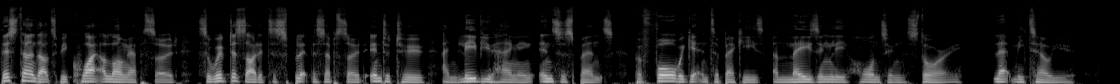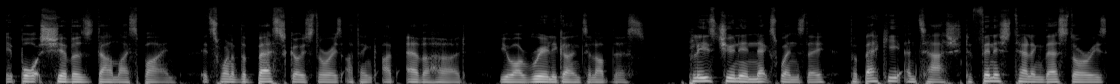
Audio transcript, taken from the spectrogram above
This turned out to be quite a long episode, so we've decided to split this episode into two and leave you hanging in suspense before we get into Becky's amazingly haunting story. Let me tell you, it brought shivers down my spine. It's one of the best ghost stories I think I've ever heard. You are really going to love this. Please tune in next Wednesday for Becky and Tash to finish telling their stories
